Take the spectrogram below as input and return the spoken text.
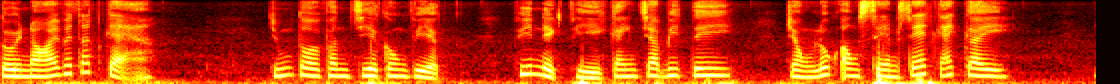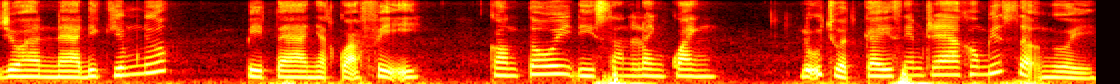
Tôi nói với tất cả. Chúng tôi phân chia công việc. Phoenix thì canh cho BT trong lúc ông xem xét cái cây. Johanna đi kiếm nước. Pita nhặt quả phỉ. Còn tôi đi săn loanh quanh. Lũ chuột cây xem ra không biết sợ người.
